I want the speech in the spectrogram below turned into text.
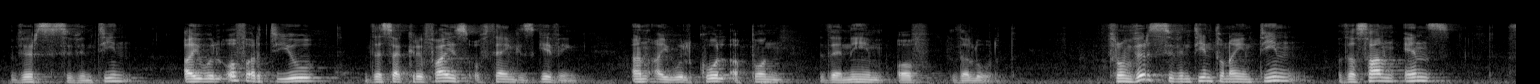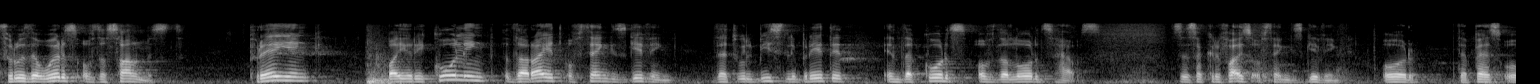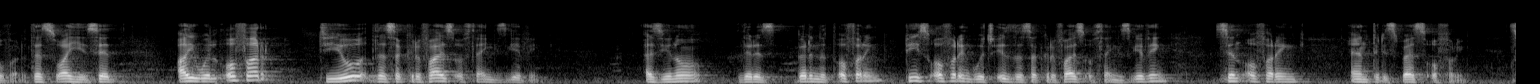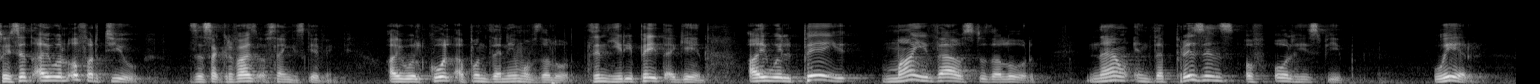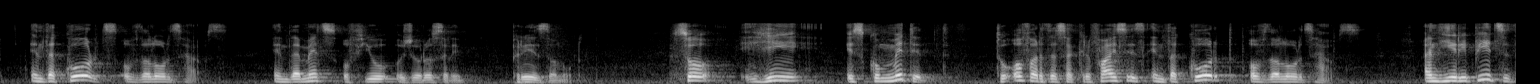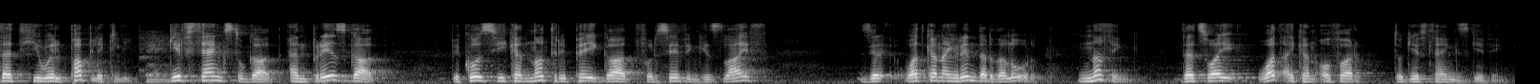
Verse 17 I will offer to you the sacrifice of thanksgiving, and I will call upon the name of the Lord. From verse 17 to 19, the psalm ends through the words of the psalmist, praying by recalling the rite of thanksgiving that will be celebrated in the courts of the Lord's house. The sacrifice of thanksgiving or the Passover. That's why he said, I will offer to you the sacrifice of thanksgiving. As you know, there is burnt offering, peace offering, which is the sacrifice of thanksgiving, sin offering, and trespass offering. So he said, I will offer to you the sacrifice of thanksgiving. I will call upon the name of the Lord. Then he repeated again, I will pay my vows to the Lord now in the presence of all his people. Where? In the courts of the Lord's house, in the midst of you, O Jerusalem. Praise the Lord. So he is committed to offer the sacrifices in the court of the Lord's house. And he repeats that he will publicly give thanks to God and praise God because he cannot repay God for saving his life. What can I render the Lord? Nothing. That's why what I can offer to give thanksgiving.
